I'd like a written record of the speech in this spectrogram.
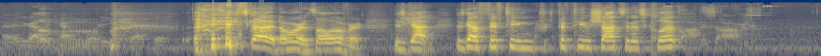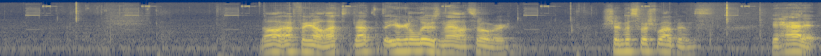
There, you got the KAP-40, you got this. he's got it. Don't worry, it's all over. He's got he's got 15, 15 shots in his clip. Oh, FAL. That's that's you're gonna lose now. It's over. Shouldn't have switched weapons. You had it.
